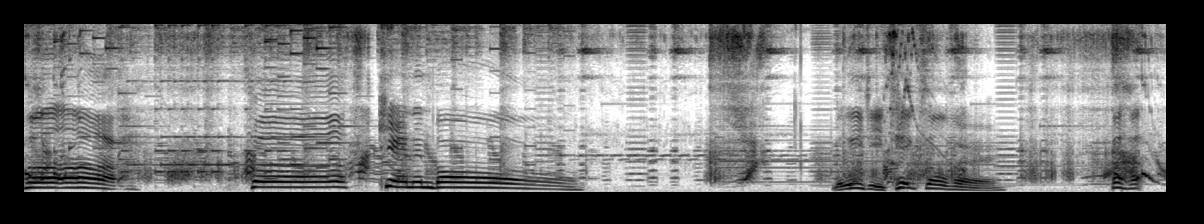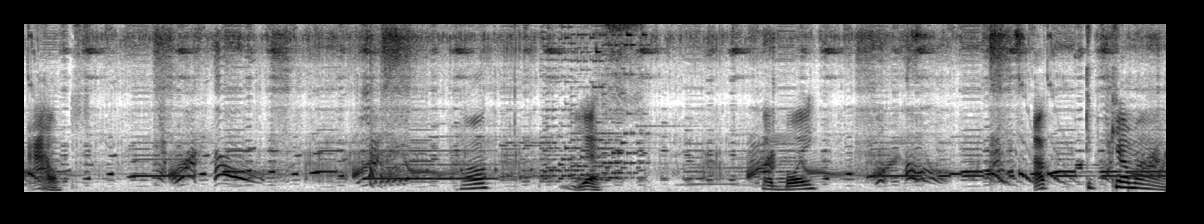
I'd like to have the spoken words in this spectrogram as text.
Ah! Ah! Cannonball! Luigi takes over. Ouch! Huh? Yes. Yeah, boy. Up come on.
